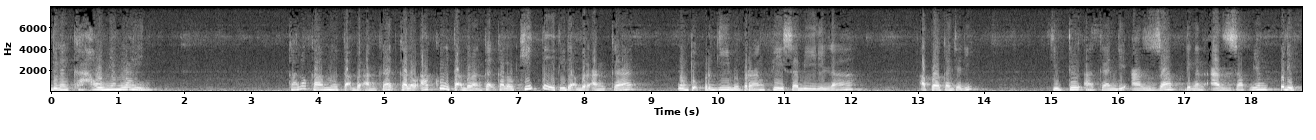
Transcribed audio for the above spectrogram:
dengan kaum yang lain kalau kamu tak berangkat Kalau aku tak berangkat Kalau kita tidak berangkat Untuk pergi berperang Fi sabillillah Apa akan jadi? Kita akan diazab Dengan azab yang pedih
